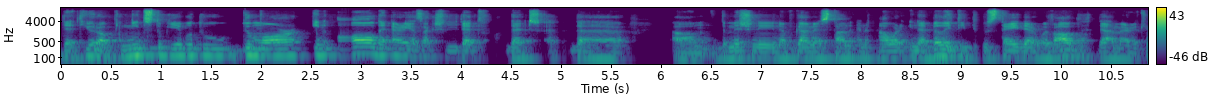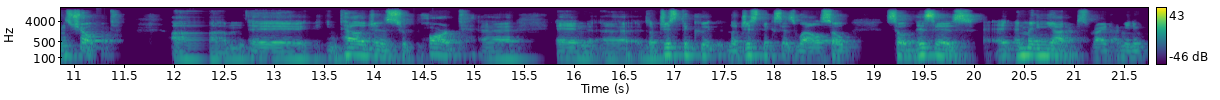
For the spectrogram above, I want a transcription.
that Europe needs to be able to do more in all the areas actually that that uh, the um, the mission in Afghanistan and our inability to stay there without the Americans showed. Um, uh, intelligence support uh, and uh, logistic logistics as well. So so this is and many others, right? I mean,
